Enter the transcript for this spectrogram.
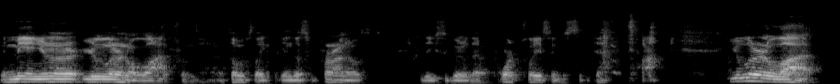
And man, you know, you learn a lot from that. It's almost like in The Sopranos, they used to go to that pork place and just sit down and talk. You learn a lot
